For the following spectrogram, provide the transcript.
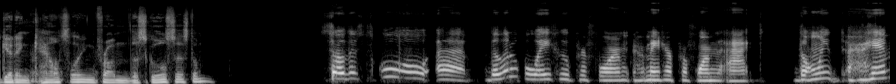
getting counseling from the school system? So the school, uh, the little boy who performed, who made her perform the act, the only him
